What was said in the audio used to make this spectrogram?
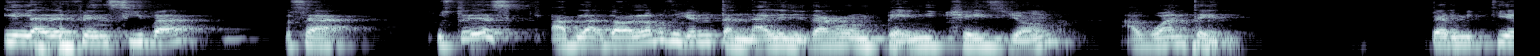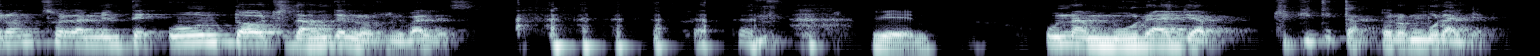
Y la defensiva, o sea, ustedes hablamos de Jonathan Allen y Darren Payne y Chase Young, aguanten. Permitieron solamente un touchdown de los rivales. bien. Una muralla chiquitita, pero muralla.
